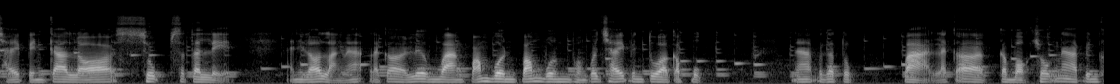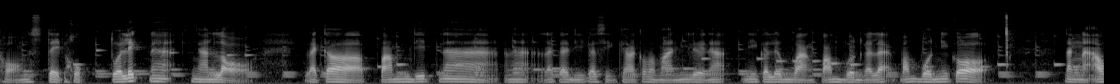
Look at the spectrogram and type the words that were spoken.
ใช้เป็นก้านล้อซุปสแตเลสอันนี้ล้อหลังนะ แล้วก็เริ่มวางปั๊มบนปั๊มบน ผมก็ใช้เป็นตัวกระปุกนะเป็นกระตุกปาด แล้วก็กระบอกโชคหน้าเป็นของ Stage 6ตัวเล็กนะฮะงานหล่อ แล้วก็ปั๊มดิสหน้านะแล้วก็นี้ก็สินค้าก็ประมาณนี้เลยนะ นี่ก็เริ่มวางปั๊มบนกันแล้ว ปั๊มบนนี่ก็ หนักหนาเอา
